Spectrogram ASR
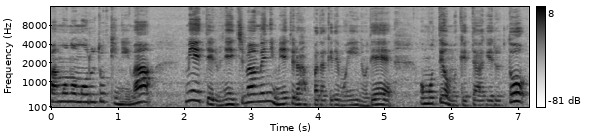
ぱもの盛る時には見えてるね一番上に見えてる葉っぱだけでもいいので表を向けてあげると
